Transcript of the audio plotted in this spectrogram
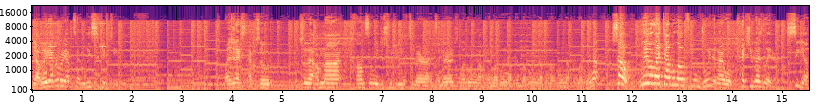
Yeah, I'm gonna get everybody up to at least 15 by the next episode, so that I'm not constantly just switching to Tamara and Tamara just leveling up and leveling up and leveling up and leveling up and leveling up. So leave a like down below if you enjoyed it. and I will catch you guys later. See ya.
